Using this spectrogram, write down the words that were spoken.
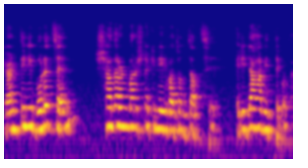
কারণ তিনি বলেছেন, সাধারণ মানুষ নাকি নির্বাচন চাচ্ছে। এটি ডাহা মিথ্যে কথা।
